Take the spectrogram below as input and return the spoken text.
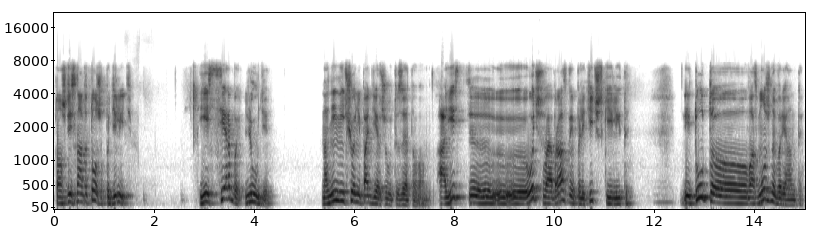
Потому что здесь надо тоже поделить. Есть сербы, люди, они ничего не поддерживают из этого. А есть э, очень своеобразные политические элиты. И тут э, возможны варианты.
